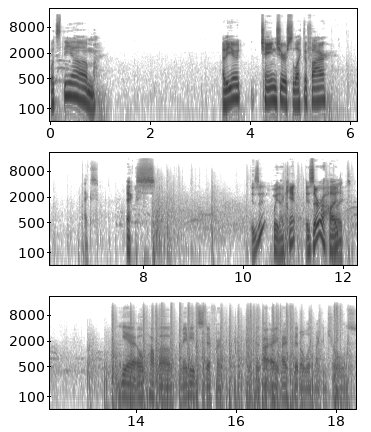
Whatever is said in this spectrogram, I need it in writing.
What's the um? How do you change your selective fire? X. X. Is it? Wait, I can't. Is there a HUD? yeah, it'll pop up. Maybe it's different. I, I, I fiddle with my controls.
